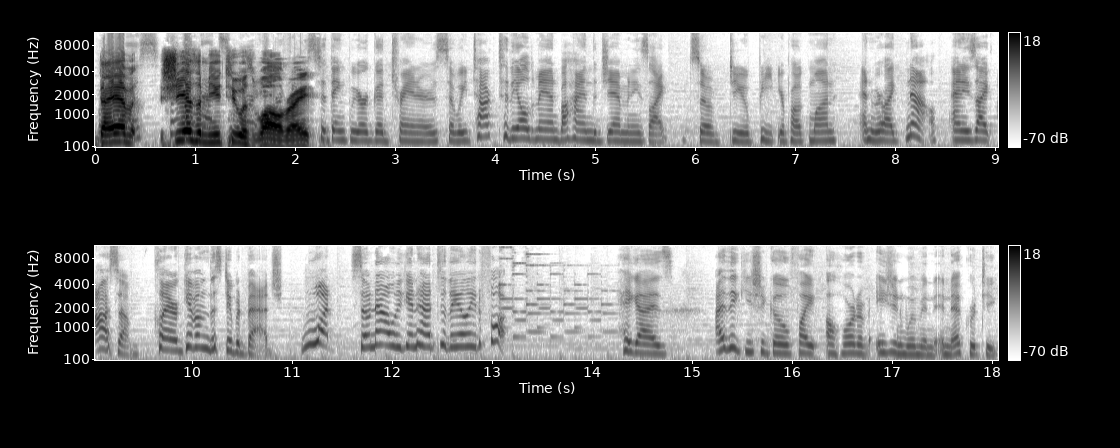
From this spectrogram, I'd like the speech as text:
they have- us. she has a Mewtwo as well, right? To think we were good trainers, so we talked to the old man behind the gym, and he's like, "So do you beat your Pokemon?" And we are like, "No." And he's like, "Awesome, Claire, give him the stupid badge." What? So now we can head to the Elite Four. Hey guys, I think you should go fight a horde of Asian women in Ecruteak.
